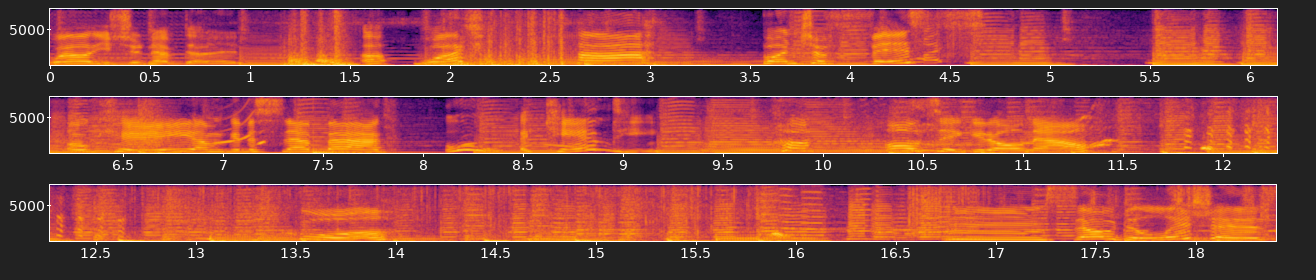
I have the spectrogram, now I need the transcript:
Well, you shouldn't have done it. Uh, what? Ah! Bunch of fists? Okay, I'm gonna snap back. Ooh, a candy. Huh, I'll take it all now. Cool. Mmm, so delicious.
